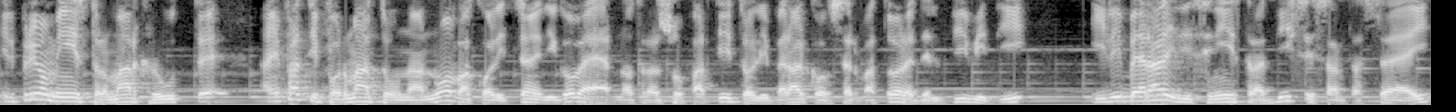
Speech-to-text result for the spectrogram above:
il primo ministro Mark Rutte ha infatti formato una nuova coalizione di governo tra il suo partito liberal conservatore del VVD, i liberali di sinistra D66,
